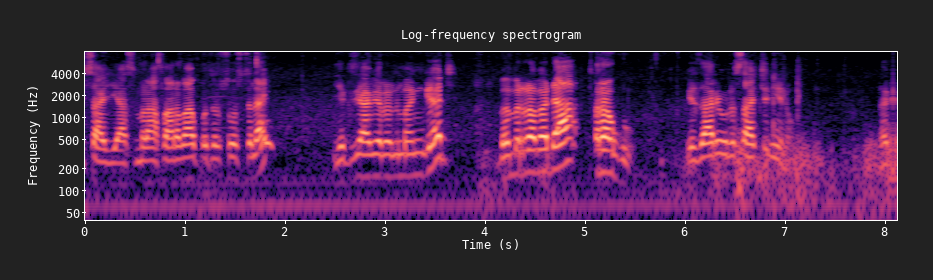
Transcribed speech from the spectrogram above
ኢሳይያስ ምዕራፍ አርባ ቁጥር ሶስት ላይ የእግዚአብሔርን መንገድ በምድረ በዳ ጥረጉ። የዛሬው ርዕሳችን ይህ ነው። ነገ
